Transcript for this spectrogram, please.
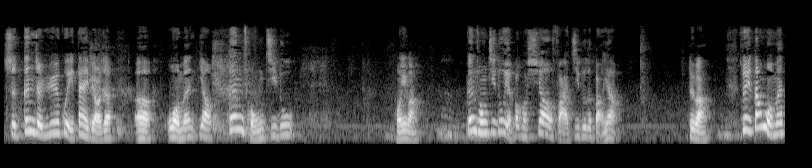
是跟着约柜，代表着呃我们要跟从基督，同意吗？跟从基督也包括效法基督的榜样，对吧？所以当我们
